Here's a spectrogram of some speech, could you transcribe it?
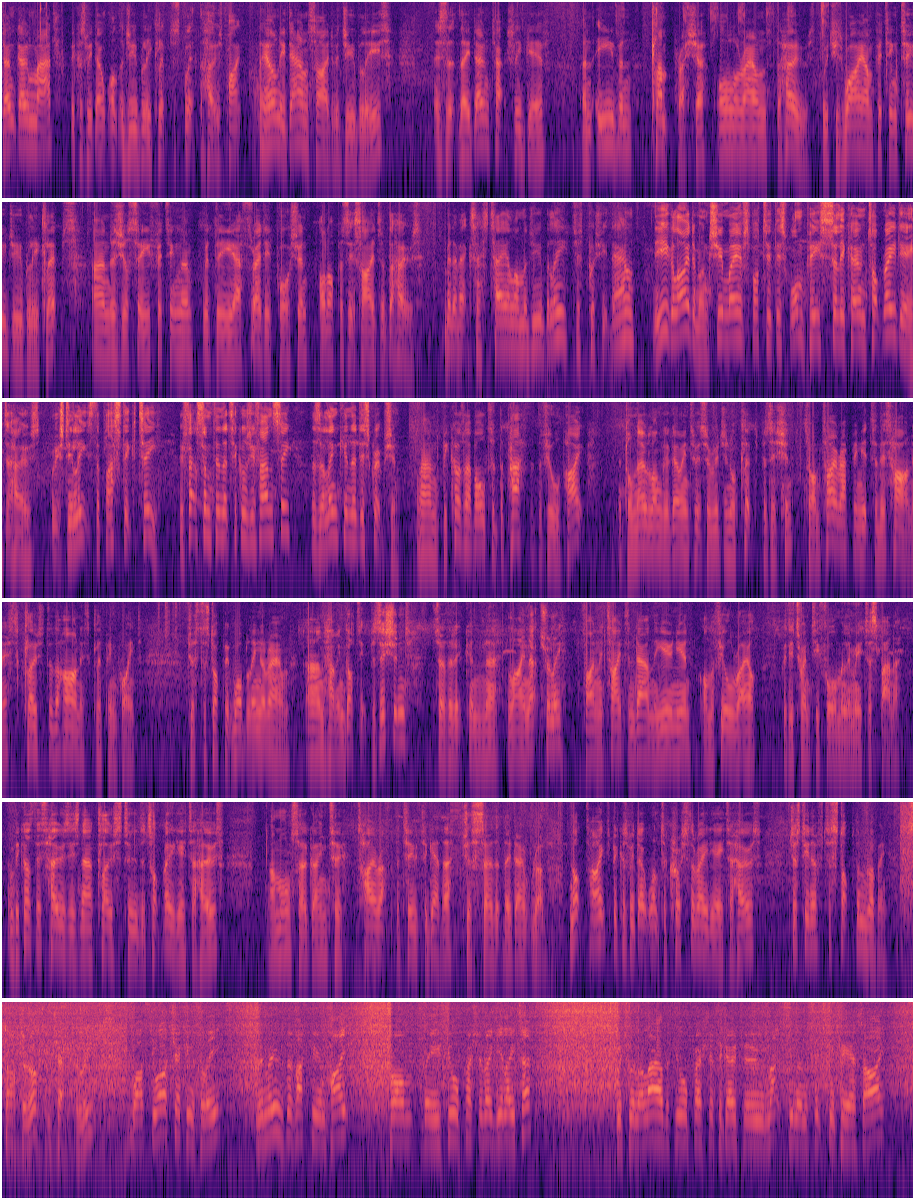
don't go mad because we don't want the Jubilee clip to split the hose pipe the only downside with Jubilees is that they don't actually give an even clamp pressure all around the hose which is why I'm fitting two Jubilee clips and as you'll see fitting them with the uh, threaded portion on opposite sides of the hose. Bit of excess tail on the Jubilee, just push it down. The eagle-eyed amongst you may have spotted this one-piece silicone top radiator hose which deletes the plastic T. If that's something that tickles your fancy, there's a link in the description. And because I've altered the path of the fuel pipe, it'll no longer go into its original clipped position. So I'm tie wrapping it to this harness close to the harness clipping point just to stop it wobbling around. And having got it positioned so that it can uh, lie naturally finally tighten down the union on the fuel rail with your 24 millimeter spanner. And because this hose is now close to the top radiator hose I'm also going to tie wrap the two together just so that they don't rub not tight because we don't want to crush the radiator hose just enough to stop them rubbing. Start her up and check for leaks. Whilst you are checking for leaks, remove the vacuum pipe from the fuel pressure regulator which will allow the fuel pressure to go to maximum 60 psi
